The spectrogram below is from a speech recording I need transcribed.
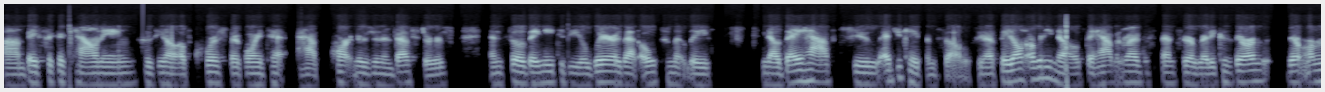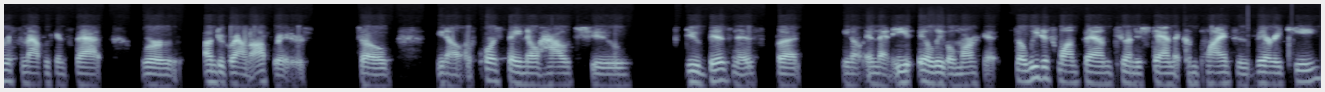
um, basic accounting, because you know, of course, they're going to have partners and investors, and so they need to be aware that ultimately you know, they have to educate themselves. You know, if they don't already know, if they haven't run a dispensary already, because there are there are some applicants that were underground operators. So, you know, of course they know how to do business, but you know, in that e- illegal market. So we just want them to understand that compliance is very key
